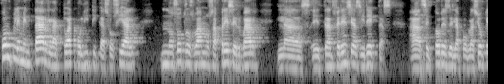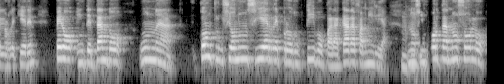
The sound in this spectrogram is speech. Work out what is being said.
complementar la actual política social. Nosotros vamos a preservar las eh, transferencias directas a sectores de la población que lo requieren, pero intentando una conclusión, un cierre productivo para cada familia. Nos importa no solo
